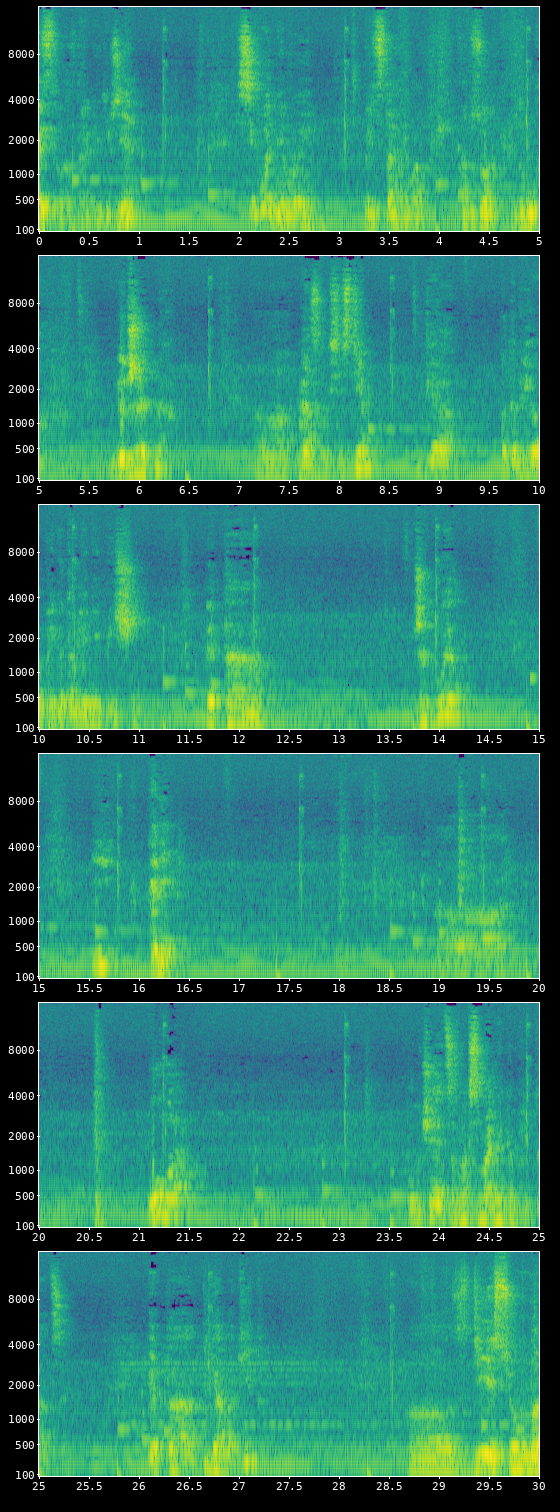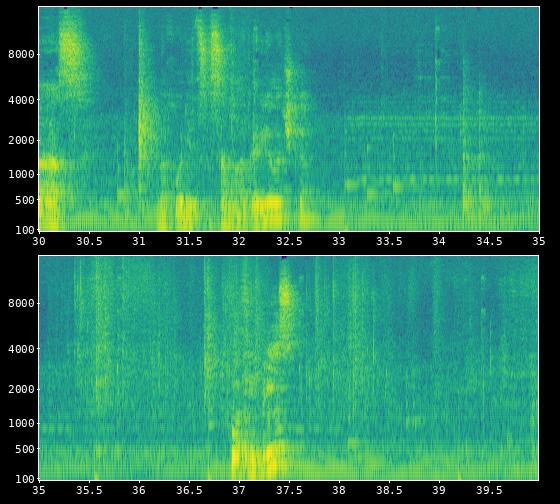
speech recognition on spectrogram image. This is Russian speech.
Приветствую вас, дорогие друзья! Сегодня мы представим вам обзор двух бюджетных э, газовых систем для подогрева приготовления пищи. Это JetBoil и Конель. Э, оба получается в максимальной комплектации. Это Java Kit а, здесь у нас находится сама горелочка. Кофе-пресс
